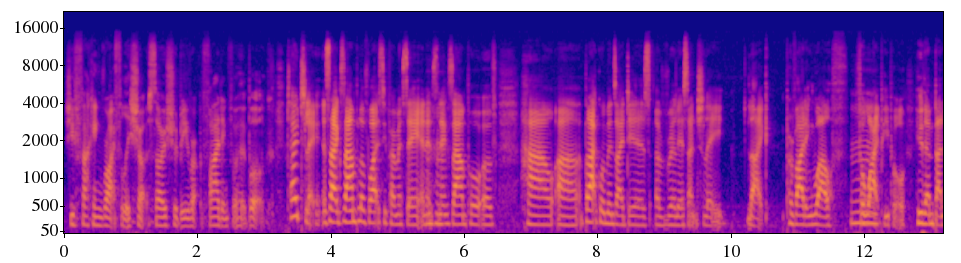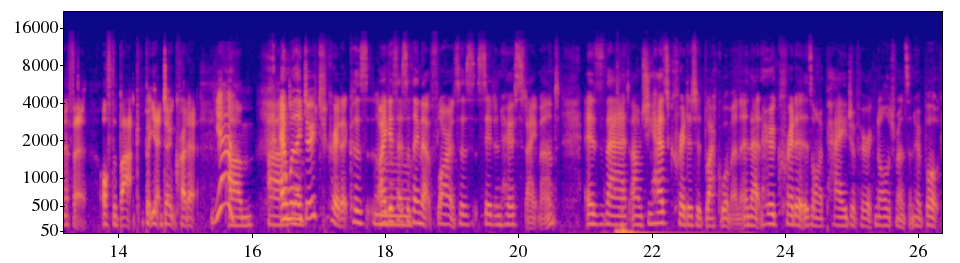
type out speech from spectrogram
she fucking rightfully shot so should be fighting for her book Totally. It's that example of white supremacy, and it's Mm-hmm. an example of how uh, black women's ideas are really essentially like providing wealth Mm. for white people who then benefit off the back, but yet don't credit. Yeah. Um, and when yeah. they do credit, because I guess that's the thing that Florence has said in her statement, is that um, she has credited black women and that her credit is on a page of her acknowledgements in her book.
